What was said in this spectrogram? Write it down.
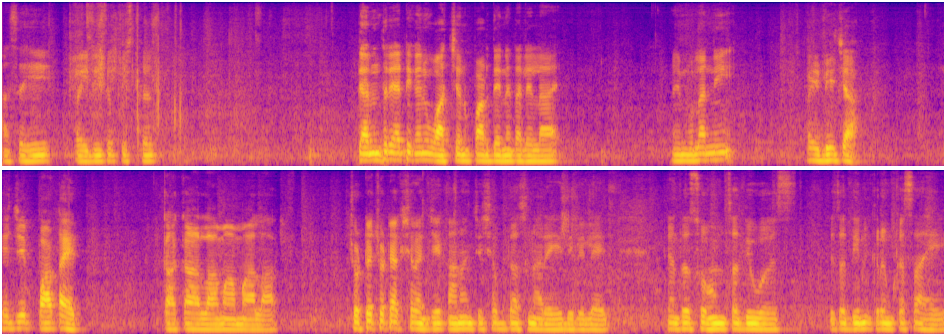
असं हे पहिलीचं पुस्तक. त्यानंतर या ठिकाणी वाचन पाठ देण्यात आलेला आहे. म्हणजे मुलांनी पहिलीच्या हे जे पाठ आहेत काका आला मामा आला छोट्या छोट्या अक्षरांचे कानांचे शब्द असणारे हे दिलेले आहेत. त्यानंतर सोहमचा दिवस त्याचा दिनक्रम कसा आहे?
